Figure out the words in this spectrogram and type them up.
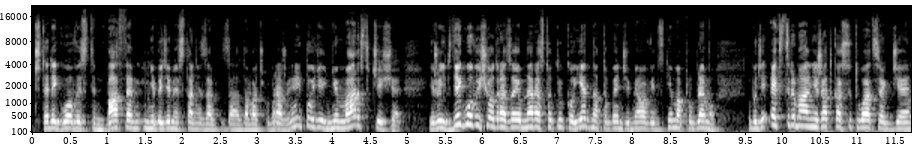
cztery głowy z tym buffem i nie będziemy w stanie za, zadawać obrażeń. Oni powiedzieli, nie martwcie się, jeżeli dwie głowy się odradzają naraz, to tylko jedna to będzie miała, więc nie ma problemu. To będzie ekstremalnie rzadka sytuacja, gdzie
